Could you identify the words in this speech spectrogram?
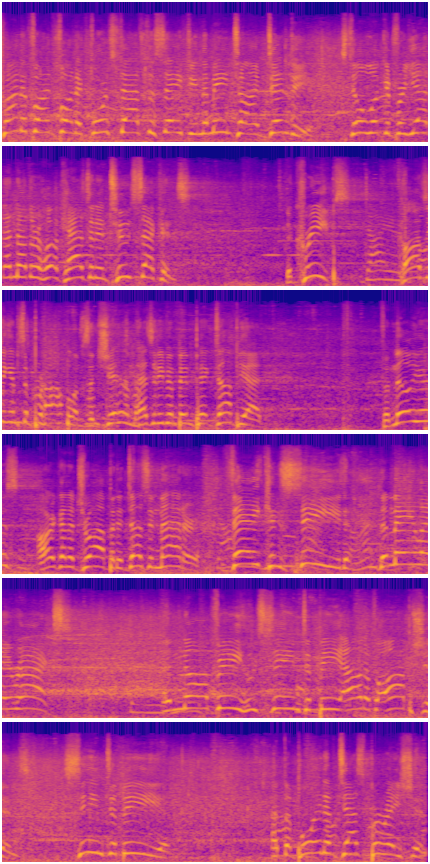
trying to find Funnick. Force staff to safety. In the meantime, Dendi still looking for yet another hook. Has it in two seconds. The creeps causing him some problems. The gem hasn't even been picked up yet. Familiars are going to drop, but it doesn't matter. They concede the melee racks. And Navi, who seemed to be out of options, seem to be at the point of desperation,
